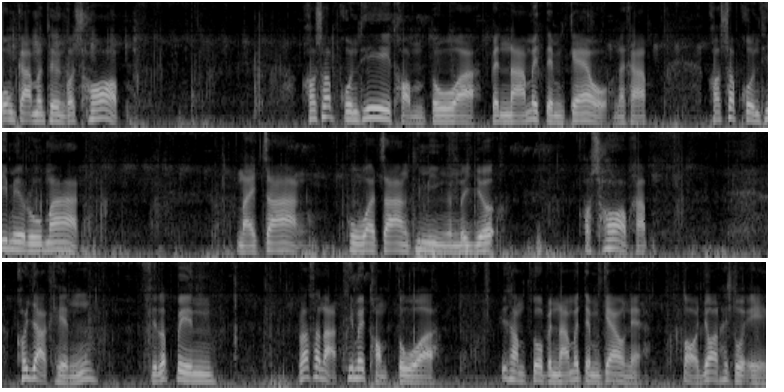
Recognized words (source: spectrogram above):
วงการบันเทิงเขาชอบเขาชอบคนที่ถ่อมตัวเป็นน้ำไม่เต็มแก้วนะครับเขาชอบคนที่ไม่รู้มาก นายจ้าง ผู้ว่าจ้างที่มีเงินได้เยอะ เขาชอบครับ เขาอยากเห็นศิลปิน ลักษณะที่ไม่ถ่อมตัว ที่ทำตัวเป็นน้ำไม่เต็มแก้วเนี่ยต่อยอดให้ตัวเอง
